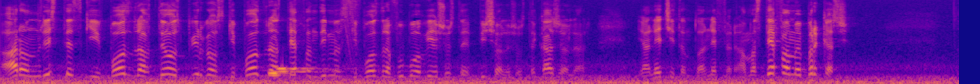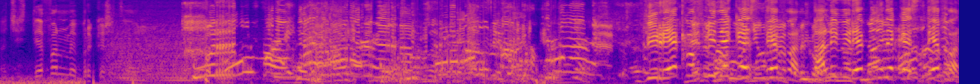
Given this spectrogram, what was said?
Арон Ристески поздрав, Тео Спирговски, поздрав, Стефан Димевски, поздрав, убаво вие што сте пишале, што сте кажале. Ја не читам тоа, не фер. Ама Стефан ме бркаш. Значи Стефан ме бркаше цело време. Ви реков ли дека е Стефан? Дали ви реков дека е Стефан?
